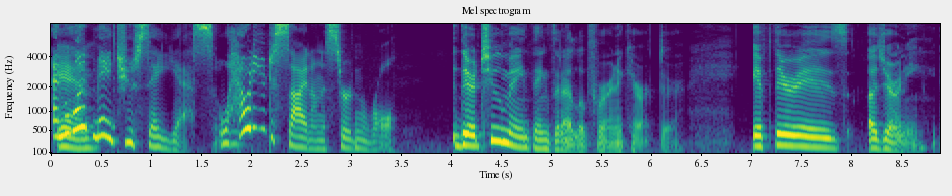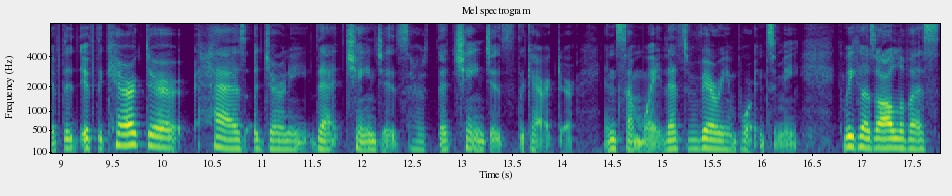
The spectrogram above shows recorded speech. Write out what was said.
And, and what made you say yes? Well, how do you decide on a certain role? There are two main things that I look for in a character. If there is a journey, if the if the character has a journey that changes her, that changes the character in some way, that's very important to me because all of us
